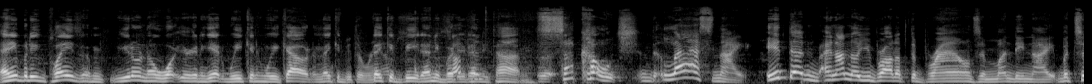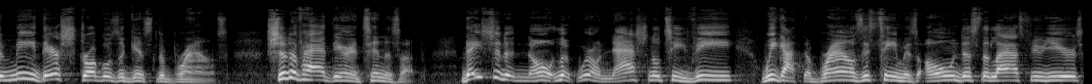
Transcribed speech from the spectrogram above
anybody who plays them, you don't know what you're going to get week in and week out, and they could the they could beat anybody Something. at any time. Uh, so, Coach, last night it doesn't, and I know you brought up the Browns and Monday night, but to me, their struggles against the Browns should have had their antennas up. They should have known. Look, we're on national TV. We got the Browns. This team has owned us the last few years,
